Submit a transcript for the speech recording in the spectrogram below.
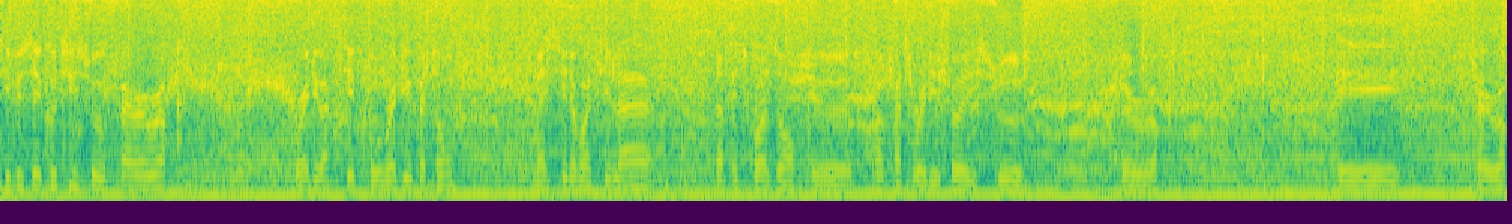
Si vous écoutez sur Ferro Rock, Radioactif ou Radio Béton, merci d'avoir été là. Ça fait trois ans que Party Radio Show est sur Ferro Rock. Et Ferro Rock,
